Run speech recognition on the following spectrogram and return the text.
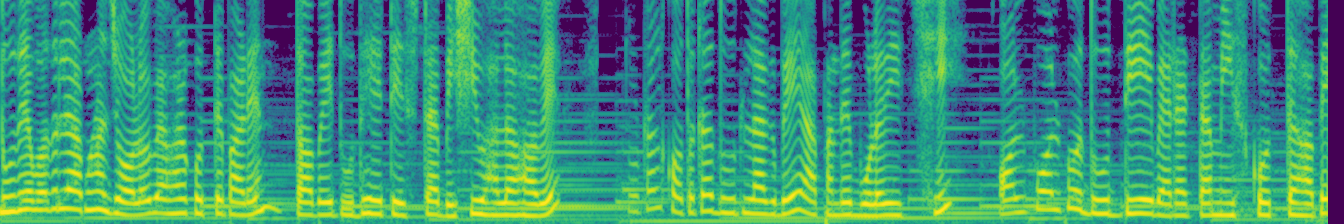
দুধের বদলে আপনারা জলও ব্যবহার করতে পারেন, তবে দুধের টেস্টটা বেশি ভালো হবে। টোটাল কতটা দুধ লাগবে আপনাদের বলে দিচ্ছি। অল্প অল্প দুধ দিয়ে এই ব্যাটারটা মিক্স করতে হবে।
